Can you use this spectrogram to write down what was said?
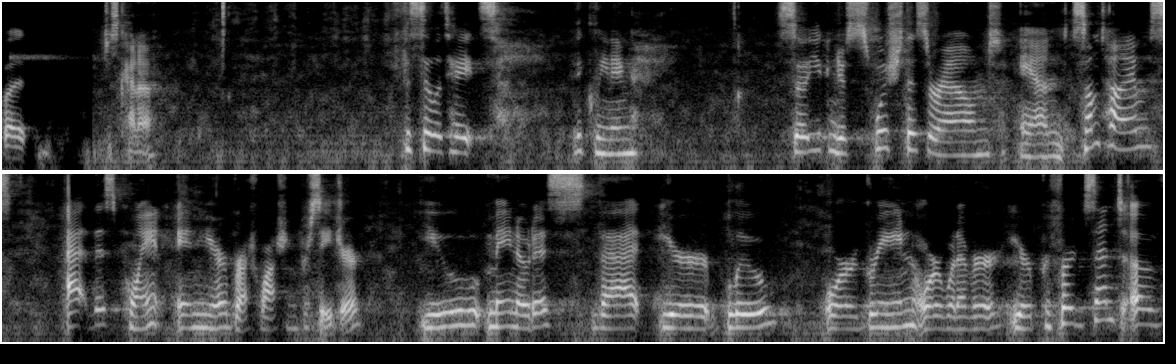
but just kind of facilitates the cleaning. So you can just swish this around and sometimes at this point in your brush washing procedure, you may notice that your blue or green or whatever your preferred scent of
